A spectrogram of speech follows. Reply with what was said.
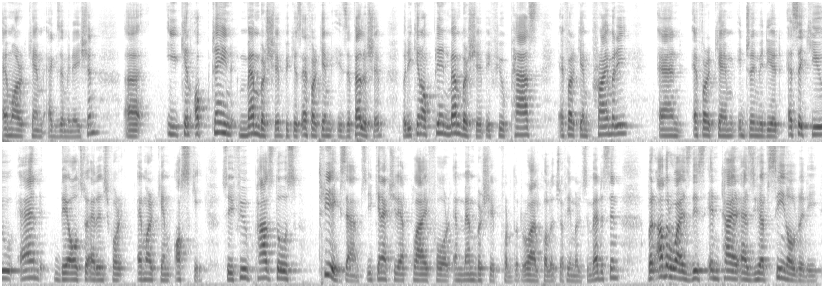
MRCEM examination. Uh, you can obtain membership because FRCEM is a fellowship, but you can obtain membership if you pass FRCEM primary and FRCEM intermediate SAQ, and they also arrange for MRCEM OSCE. So if you pass those three exams, you can actually apply for a membership for the Royal College of Emergency Medicine. But otherwise, this entire, as you have seen already,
